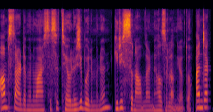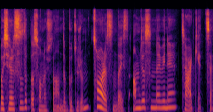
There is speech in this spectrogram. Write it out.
Amsterdam Üniversitesi Teoloji bölümünün giriş sınavlarına hazırlanıyordu. Ancak başarısızlıkla sonuçlandı bu durum. Sonrasında ise amcasının evini terk etti.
